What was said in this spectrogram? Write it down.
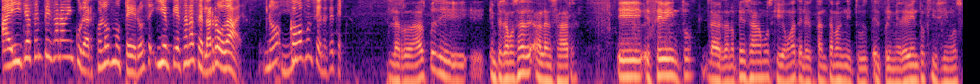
ahí ya se empiezan a vincular con los moteros y empiezan a hacer las rodadas, ¿no? Sí. ¿Cómo funciona ese tema? Las rodadas, pues eh, eh, empezamos a, a lanzar eh, este evento. La verdad no pensábamos que íbamos a tener tanta magnitud. El primer evento que hicimos,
